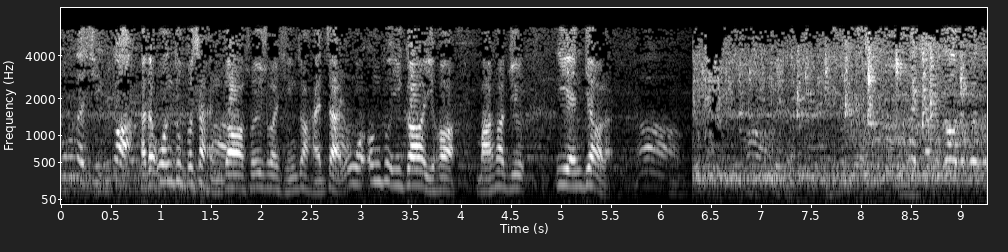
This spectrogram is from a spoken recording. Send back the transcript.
葱的形状。它的温度不是很高，所以说形状还在。如果温度一高以后，马上就淹掉了。这么高的温度，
